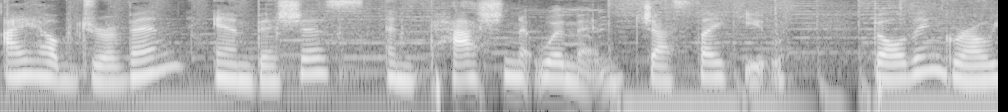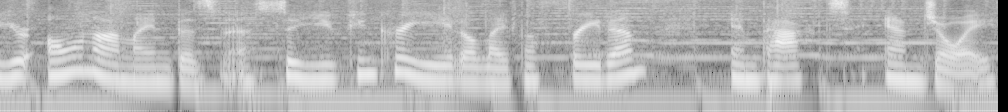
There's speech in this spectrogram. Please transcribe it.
I help driven, ambitious, and passionate women just like you build and grow your own online business so you can create a life of freedom, impact, and joy.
